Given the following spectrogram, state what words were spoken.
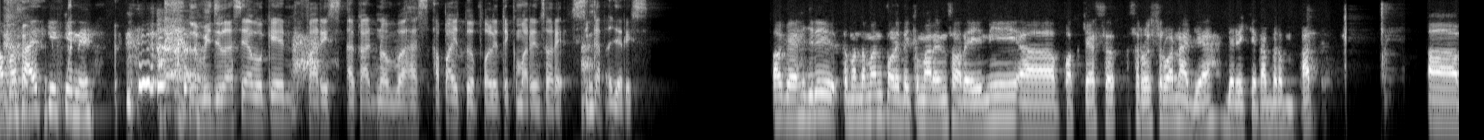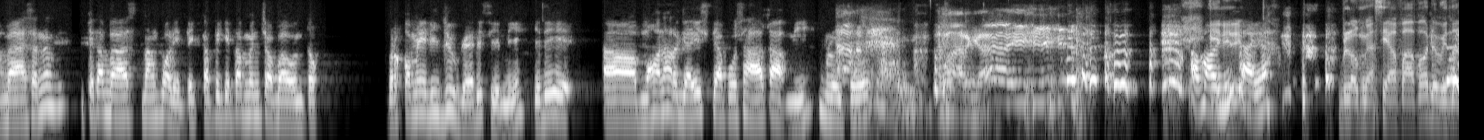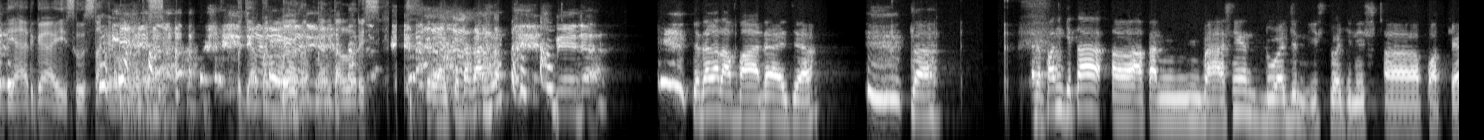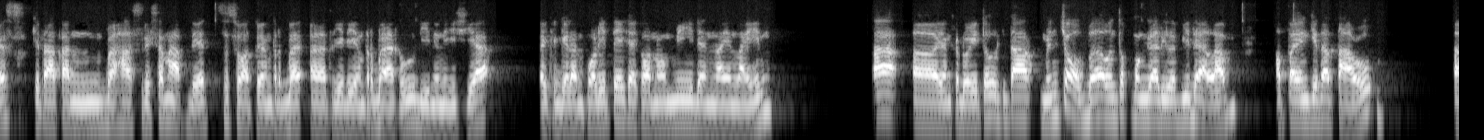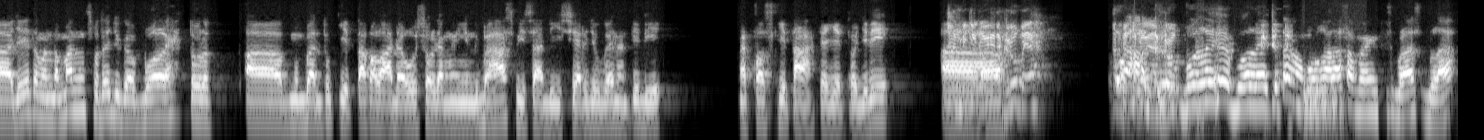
Apa sidekick ini? Lebih jelasnya mungkin Faris akan membahas apa itu politik kemarin sore. Singkat aja, Riz. Oke, jadi teman-teman politik kemarin sore ini eh, podcast se- seru-seruan aja dari kita berempat. Eh, bahasannya kita bahas tentang politik, tapi kita mencoba untuk berkomedi juga di sini. Jadi eh, mohon hargai setiap usaha kami melucu. Menghargai. Apalagi Ini- saya. Belum ngasih apa-apa udah minta dihargai. Susah ya. Pejabat banget mental lo, Riz. Ya, kita kan Beda. kita kan apa ada aja. Nah, ke depan kita eh, akan bahasnya dua jenis, dua jenis eh, podcast. Kita akan bahas recent update, sesuatu yang terba- eh, terjadi yang terbaru di Indonesia, baik kegiatan politik, ekonomi dan lain-lain. Kita, eh, yang kedua itu kita mencoba untuk menggali lebih dalam apa yang kita tahu. Eh, jadi teman-teman sebetulnya juga boleh turut eh, membantu kita kalau ada usul yang ingin dibahas bisa di share juga nanti di medsos kita kayak gitu. Jadi bikin WA grup ya. Wah, bikin WA grup boleh boleh kita nggak mau kalah sama yang di sebelah sebelah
